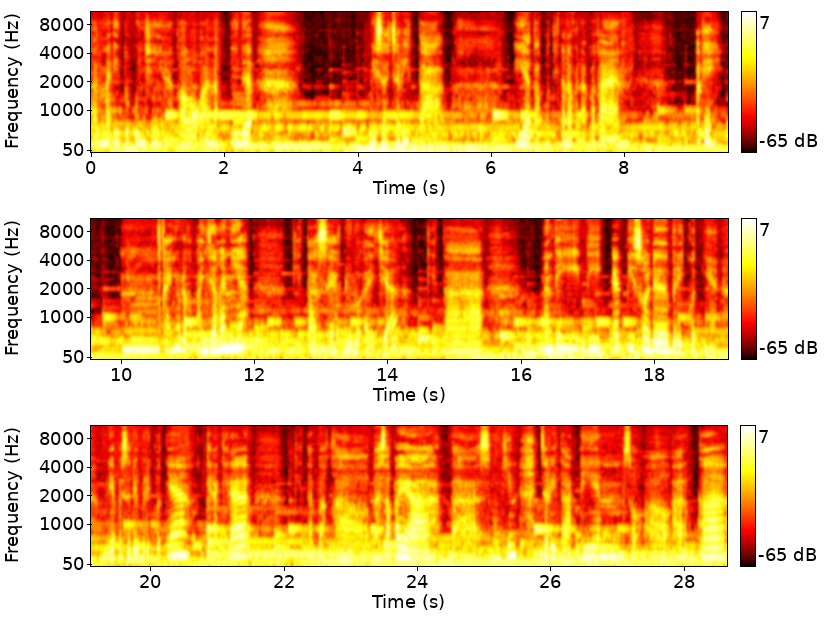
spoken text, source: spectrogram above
Karena itu kuncinya. Kalau anak tidak bisa cerita iya takutnya kenapa-napa kan. Oke okay, hmm, kayaknya udah kepanjangan nih ya. Kita save dulu aja. Kita nanti di episode berikutnya di episode berikutnya kira-kira kita bakal bahas apa ya? Bahas mungkin ceritain soal Arka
